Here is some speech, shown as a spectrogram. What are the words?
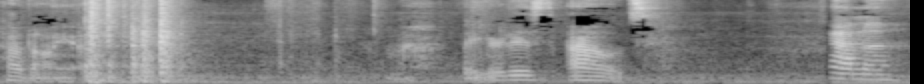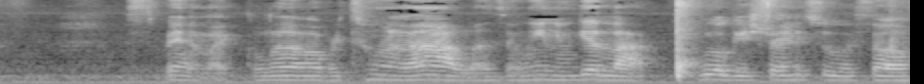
Hold on, y'all. Figure this out. Kind of spent like a little over $200 and we didn't even get a lot. We'll get straight into it. So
